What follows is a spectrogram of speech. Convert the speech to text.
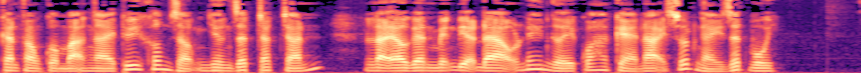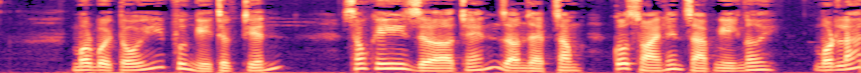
Căn phòng của mạ ngài tuy không rộng nhưng rất chắc chắn, lại ở gần miệng địa đạo nên người qua kẻ lại suốt ngày rất vui. Một buổi tối, Phương nghỉ trực chiến. Sau khi rửa chén dọn dẹp xong, cô xoài lên sạp nghỉ ngơi. Một lát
